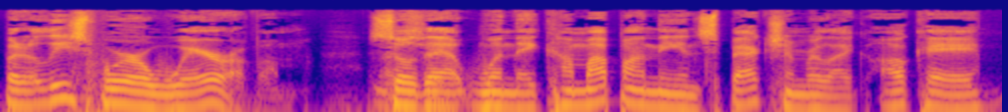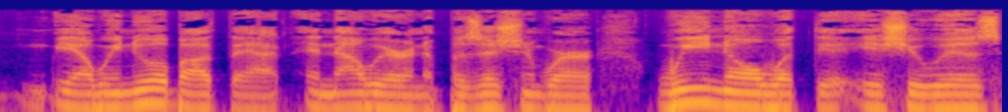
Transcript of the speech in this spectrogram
but at least we're aware of them, so that when they come up on the inspection, we're like, okay, yeah, we knew about that, and now we are in a position where we know what the issue is.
